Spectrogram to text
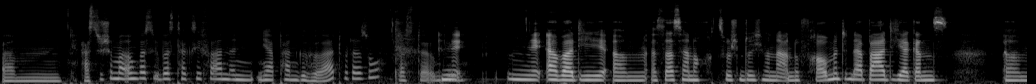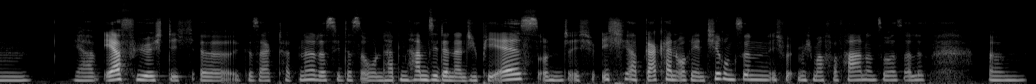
Ähm, hast du schon mal irgendwas über das Taxifahren in Japan gehört oder so? Was da irgendwie nee, nee aber die, ähm, es saß ja noch zwischendurch eine andere Frau mit in der Bar, die ja ganz ähm, ja, ehrfürchtig äh, gesagt hat, ne, dass sie das so und haben, haben sie denn ein GPS und ich, ich habe gar keinen Orientierungssinn, ich würde mich mal verfahren und sowas alles. Ähm,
